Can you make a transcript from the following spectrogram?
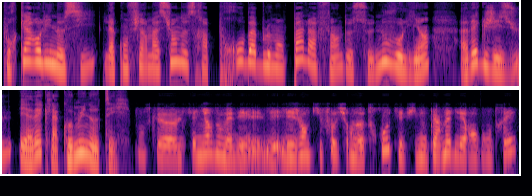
Pour Caroline aussi, la confirmation ne sera probablement pas la fin de ce nouveau lien avec Jésus et avec la communauté. Je pense que le Seigneur nous met les, gens qu'il faut sur notre route et puis nous permet de les rencontrer.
